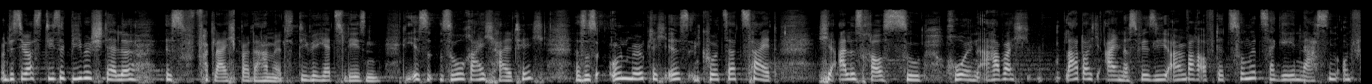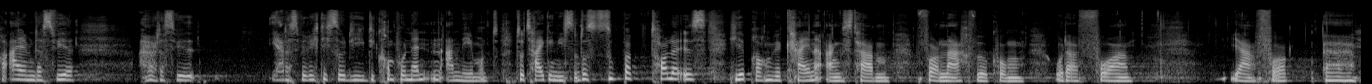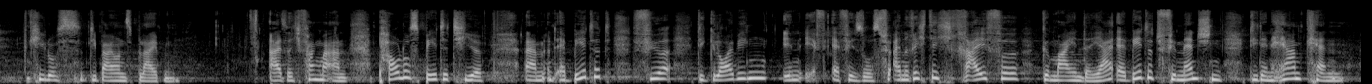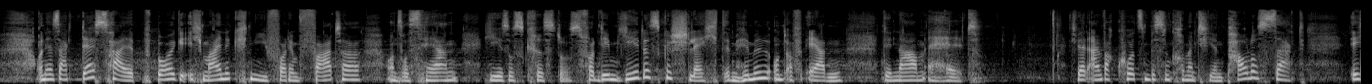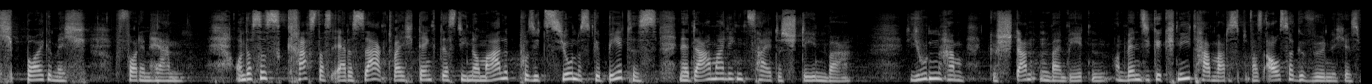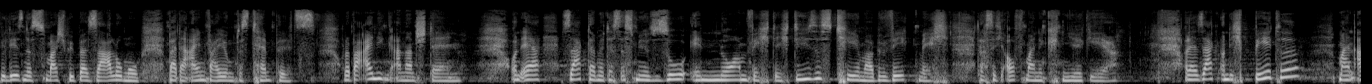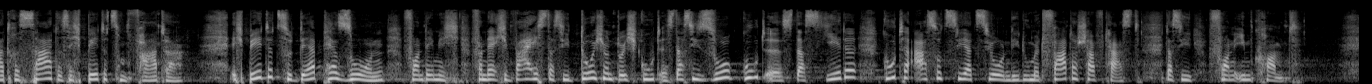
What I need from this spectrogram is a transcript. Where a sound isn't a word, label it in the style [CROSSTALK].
Und wisst ihr was, diese Bibelstelle ist vergleichbar damit, die wir jetzt lesen. Die ist so reichhaltig, dass es unmöglich ist, in kurzer Zeit hier alles rauszuholen. Aber ich lade euch ein, dass wir sie einfach auf der Zunge zergehen lassen und vor allem, dass wir, dass wir ja, dass wir richtig so die, die Komponenten annehmen und total genießen. Und das super Tolle ist, hier brauchen wir keine Angst haben vor Nachwirkungen oder vor, ja, vor äh, Kilos, die bei uns bleiben. Also ich fange mal an. Paulus betet hier ähm, und er betet für die Gläubigen in Ephesus, für eine richtig reife Gemeinde. Ja, er betet für Menschen, die den Herrn kennen. Und er sagt: Deshalb beuge ich meine Knie vor dem Vater unseres Herrn Jesus Christus, von dem jedes Geschlecht im Himmel und auf Erden den Namen erhält. Ich werde einfach kurz ein bisschen kommentieren. Paulus sagt: Ich beuge mich vor dem Herrn. Und das ist krass, dass er das sagt, weil ich denke, dass die normale Position des Gebetes in der damaligen Zeit das Stehen war. Die Juden haben gestanden beim Beten. Und wenn sie gekniet haben, war das was Außergewöhnliches. Wir lesen das zum Beispiel bei Salomo, bei der Einweihung des Tempels oder bei einigen anderen Stellen. Und er sagt damit, das ist mir so enorm wichtig. Dieses Thema bewegt mich, dass ich auf meine Knie gehe. Und er sagt, und ich bete, mein Adressat ist, ich bete zum Vater. Ich bete zu der Person, von, dem ich, von der ich weiß, dass sie durch und durch gut ist, dass sie so gut ist, dass jede gute Assoziation, die du mit Vaterschaft hast, dass sie von ihm kommt.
